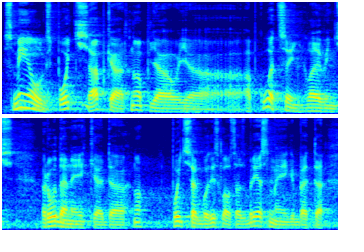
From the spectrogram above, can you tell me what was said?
smilgas, puķis apkārt, nopļauj uh, ap kociņu, lai viņas rudenī, kad uh, nu, Puķis varbūt izklausās briesmīgi, bet, eh,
